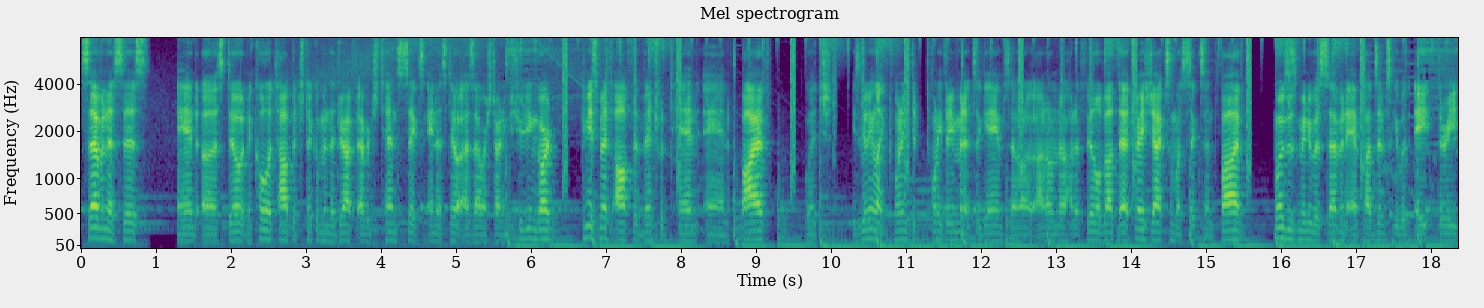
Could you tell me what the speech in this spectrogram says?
7 assists, and uh, still, Nikola Topic took him in the draft, averaged 10, 6, and a steal as our starting shooting guard. Kenny Smith off the bench with 10 and 5, which he's getting like 20, 23 minutes a game, so I, I don't know how to feel about that. Trayce Jackson was 6 and 5. Moses Moody was 7, and Podziemski with 8, 3,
